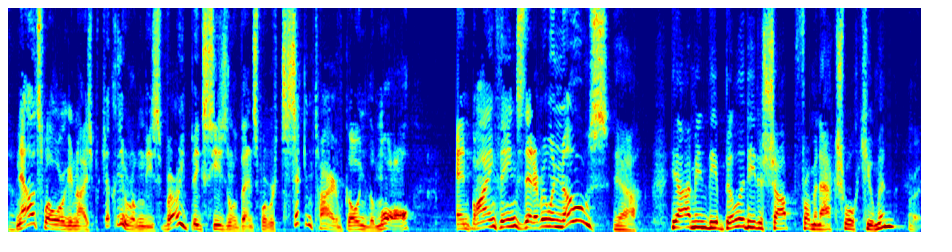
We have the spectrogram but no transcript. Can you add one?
Yeah. Now it's well organized, particularly around these very big seasonal events where we're sick and tired of going to the mall and buying things that everyone knows. Yeah. Yeah, I mean, the ability to shop from an actual human right.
